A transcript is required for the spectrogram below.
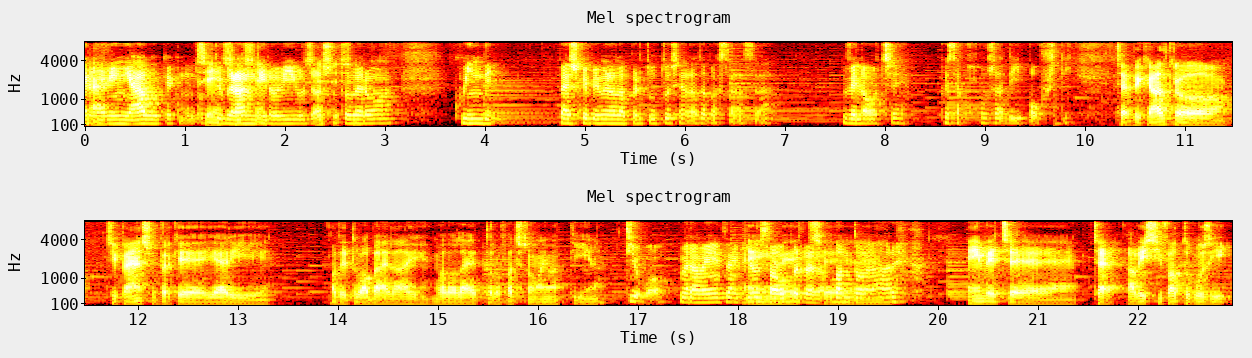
E Eh. Legnago, che è comunque Sì, più sì, grande di Rovigo, già sotto. Verona. Quindi penso che più o meno dappertutto sia andata abbastanza veloce questa cosa dei posti. Cioè, più che altro ci penso perché ieri ho detto, vabbè, dai, vado a letto, lo faccio domani mattina. Dio, boh, veramente, anche io stavo invece- per abbandonare. E invece, cioè, avessi fatto così,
